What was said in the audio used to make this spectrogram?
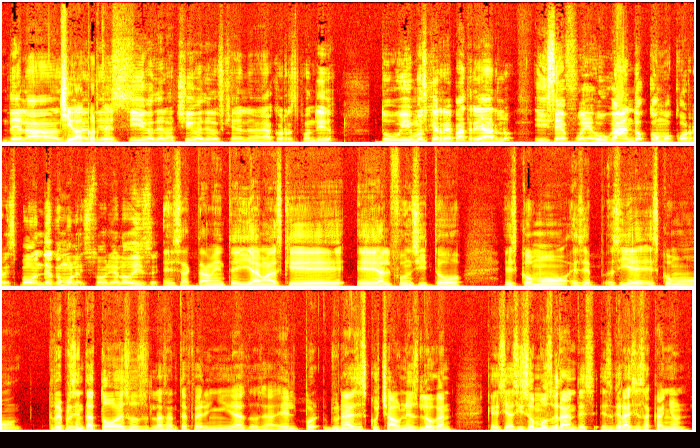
de las, Chiva de las directivas, de la Chivas, de los que le había correspondido. Tuvimos que repatriarlo y se fue jugando como corresponde, como la historia lo dice. Exactamente, y además que eh, Alfonsito es como, ese, sí, es como, representa todo eso, la santaferiñidad, o sea, él, por- de una vez escuchaba un eslogan que decía, si somos grandes, es gracias a Cañón,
